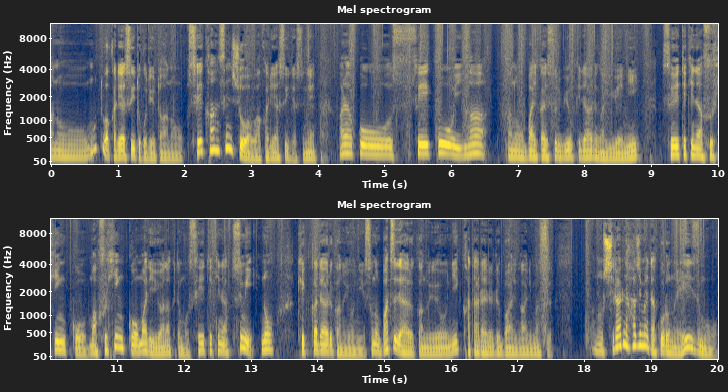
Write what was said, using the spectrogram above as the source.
あのもっと分かりやすいところで言うとあの性感染症は分かりやすいですね。あれはこう性行為があの媒介する病気であるがゆえに性的な不貧困まあ不貧困まで言わなくても性的な罪の結果であるかのようにその罰であるかのように語られる場合があります。あの知られ始めた頃のエイズも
